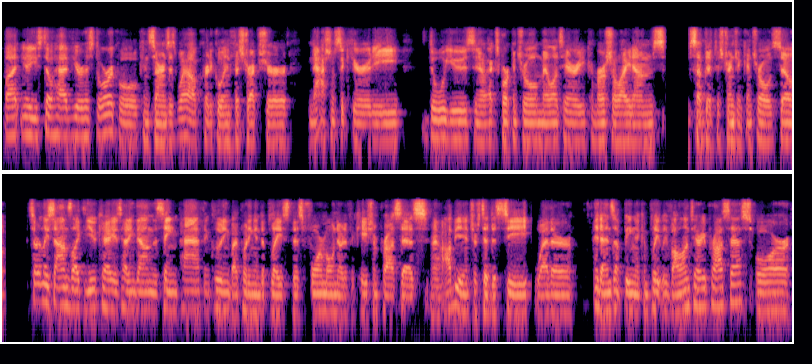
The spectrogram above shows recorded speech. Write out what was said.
But you know, you still have your historical concerns as well: critical infrastructure, national security, dual use, you know, export control, military, commercial items, subject to stringent controls. So certainly sounds like the UK is heading down the same path, including by putting into place this formal notification process. Uh, I'll be interested to see whether it ends up being a completely voluntary process or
